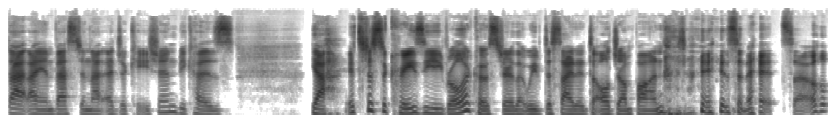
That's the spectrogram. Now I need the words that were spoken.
that I invest in that education because yeah, it's just a crazy roller coaster that we've decided to all jump on, isn't it? So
